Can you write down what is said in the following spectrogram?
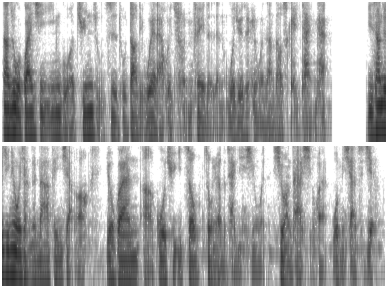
那如果关心英国君主制度到底未来会存废的人，我觉得这篇文章倒是可以看一看。以上就今天我想跟大家分享哦，有关啊过去一周重要的财经新闻，希望大家喜欢。我们下次见。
